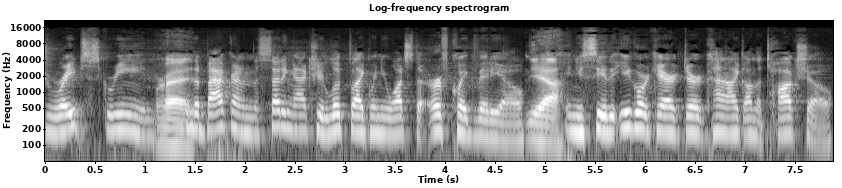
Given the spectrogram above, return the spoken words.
draped screen. Right. In the background, and the setting actually looked like when you watch the earfquake video. Yeah. And you see the Igor character kind of like on the talk show,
